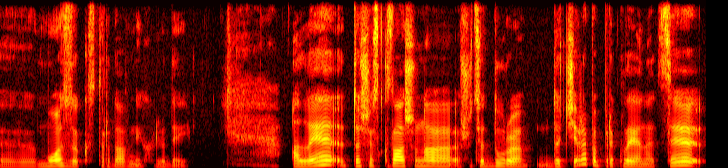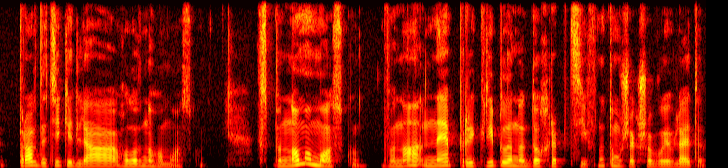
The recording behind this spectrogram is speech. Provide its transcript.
е, мозок стародавніх людей. Але те, що я сказала, що вона, що ця дура до черепа приклеєна, це правда тільки для головного мозку. В спинному мозку вона не прикріплена до хребців. Ну, Тому що, якщо ви уявляєте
